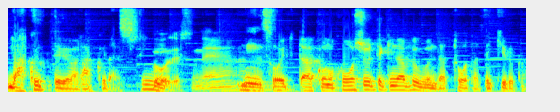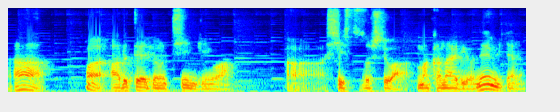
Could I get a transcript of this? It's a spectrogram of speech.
楽っていうのは楽だし。そうですね。うん、そういったこの報酬的な部分では淘汰できるから、まあある程度の賃金は、あ支出としては賄えるよね、みたいな。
